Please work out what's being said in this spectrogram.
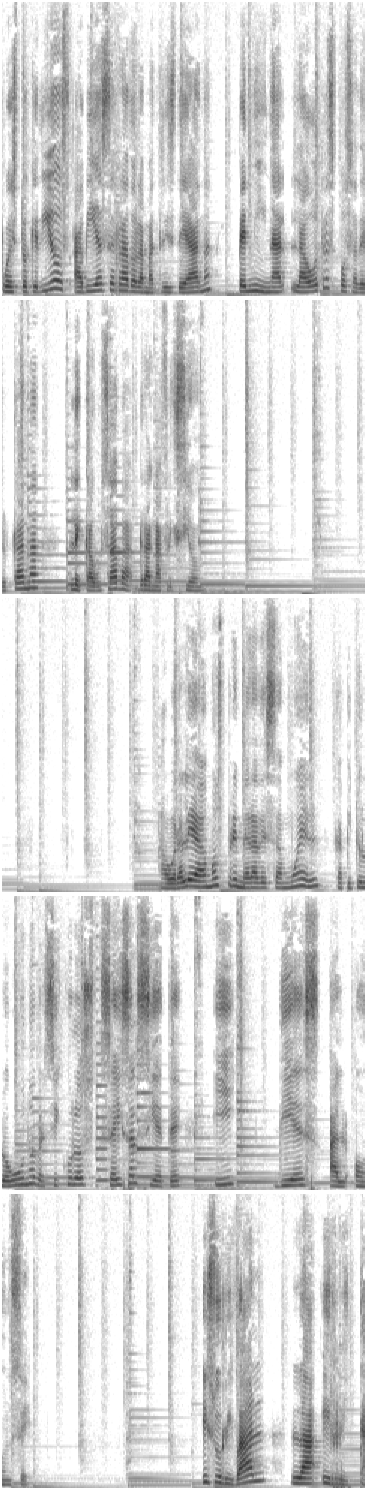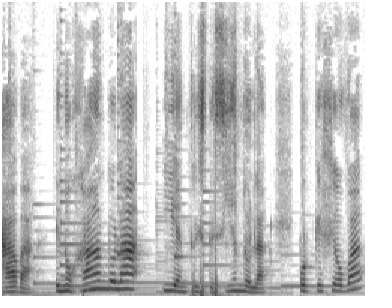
Puesto que Dios había cerrado la matriz de Ana, Penina, la otra esposa del Cana, le causaba gran aflicción. Ahora leamos Primera de Samuel, capítulo 1, versículos 6 al 7 y 10 al 11. Y su rival la irritaba, enojándola y entristeciéndola, porque Jehová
